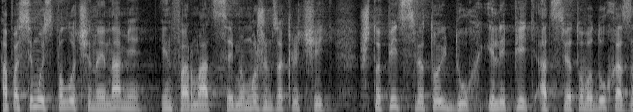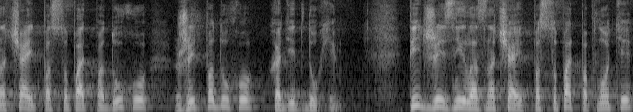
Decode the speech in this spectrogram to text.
а посему из полученной нами информации мы можем заключить, что пить Святой Дух или пить от Святого Духа означает поступать по Духу, жить по Духу, ходить в Духе. Пить же из означает поступать по плоти,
